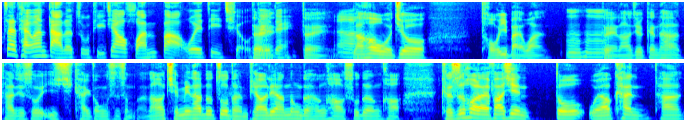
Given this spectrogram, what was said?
在台湾打的主题叫环保为地球，对不对？对，然后我就。投一百万，嗯哼，对，然后就跟他，他就说一起开公司什么，然后前面他都做得很漂亮，弄得很好，说得很好，可是后来发现都我要看他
